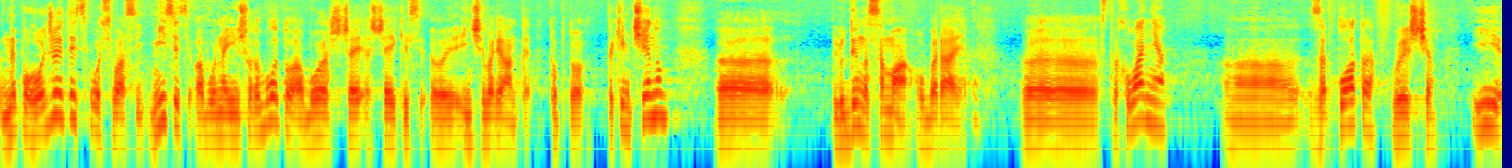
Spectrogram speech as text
не погоджуєтесь, ось у вас місяць, або на іншу роботу, або ще, ще якісь е, інші варіанти. Тобто, таким чином е, людина сама обирає е, страхування, е, зарплата вища. І е,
